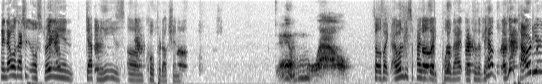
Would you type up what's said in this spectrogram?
and that was actually an Australian Japanese um co-production. Damn. Wow. So it's like I wouldn't be surprised if they pull that because if they have if they have powered here,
